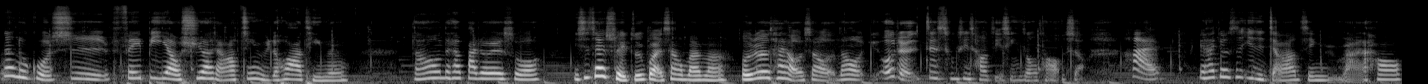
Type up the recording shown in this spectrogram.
那如果是非必要需要讲到金鱼的话题呢？”然后那他爸就会说。你是在水族馆上班吗？我觉得太好笑了。然后我觉得这出戏超级轻松，超好笑。嗨，因为他就是一直讲到金鱼嘛。然后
